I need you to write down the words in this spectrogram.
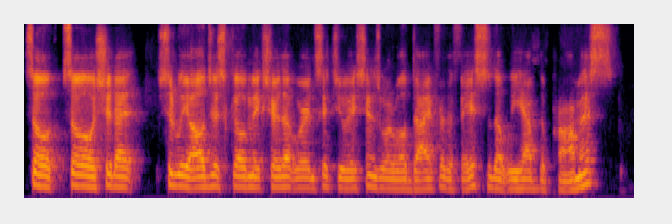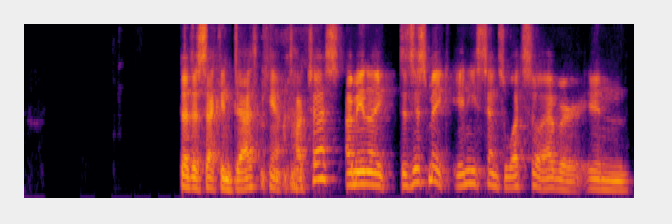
so so should I should we all just go make sure that we're in situations where we'll die for the faith so that we have the promise that the second death can't touch us? I mean like does this make any sense whatsoever in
